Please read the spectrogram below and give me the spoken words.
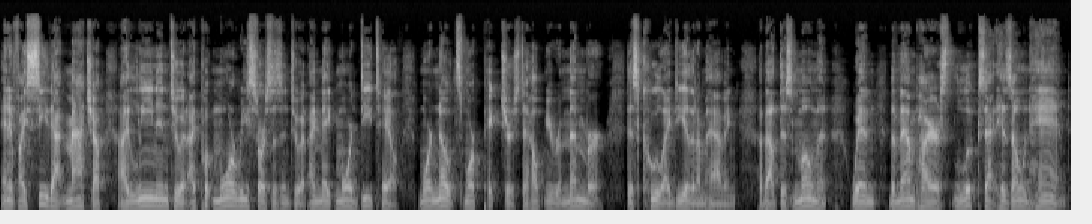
And if I see that matchup, I lean into it. I put more resources into it. I make more detail, more notes, more pictures to help me remember this cool idea that I'm having about this moment when the vampire looks at his own hand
